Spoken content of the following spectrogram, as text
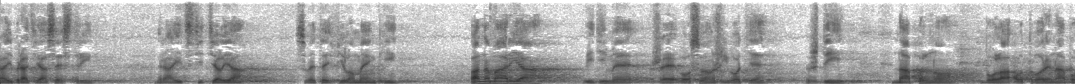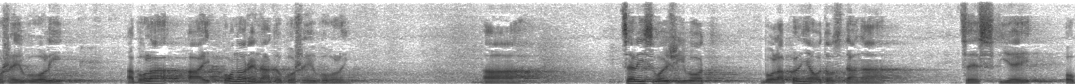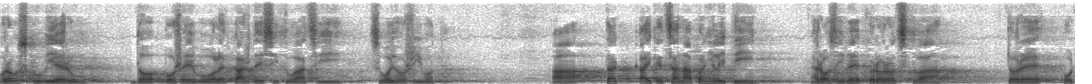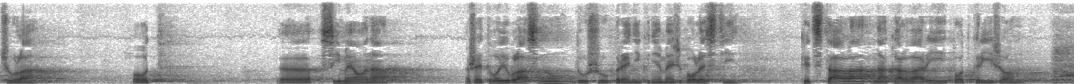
drahí bratia a sestry, drahí ctitelia svätej Filomenky. Pána Mária vidíme, že vo svojom živote vždy naplno bola otvorená Božej vôli a bola aj ponorená do Božej vôly. A celý svoj život bola plne odozdaná cez jej obrovskú vieru do Božej vôle v každej situácii svojho života. A tak aj keď sa naplnili tí hrozivé proroctva, ktoré počula od e, Simeona, že tvoju vlastnú dušu prenikne meč bolesti, keď stála na Kalvárii pod krížom,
